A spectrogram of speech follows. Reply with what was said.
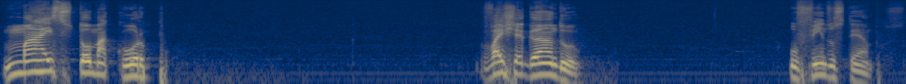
mais toma corpo. vai chegando o fim dos tempos.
